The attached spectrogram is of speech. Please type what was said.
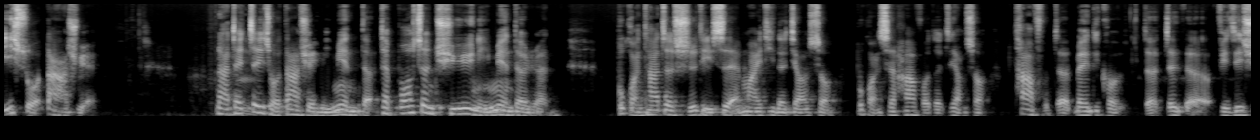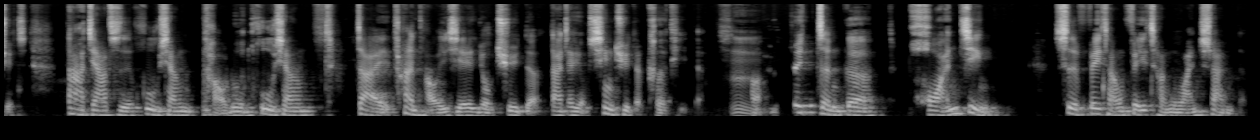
一所大学，那在这所大学里面的，在波士顿区域里面的人。不管他这实体是 MIT 的教授，不管是哈佛的教授，Tough 的 medical 的这个 physicians，大家是互相讨论、互相在探讨一些有趣的、大家有兴趣的课题的。嗯，啊，所以整个环境是非常非常完善的。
